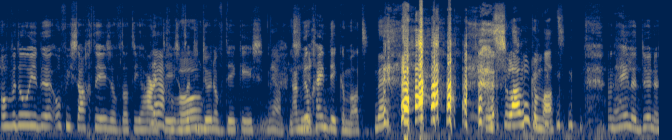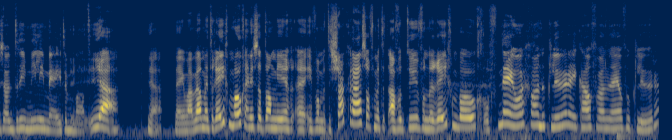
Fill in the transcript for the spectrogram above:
Of bedoel je de, of hij zacht is, of dat hij hard is, of dat hij dun of dik is? Ja, nou, ik wil geen dikke mat. Nee. een slanke mat. een hele dunne, zo'n 3 mm mat. Ja. Ja, nee, maar wel met regenboog. En is dat dan meer uh, in verband met de chakra's of met het avontuur van de regenboog? Of? Nee hoor, gewoon de kleuren. Ik hou van heel veel kleuren.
